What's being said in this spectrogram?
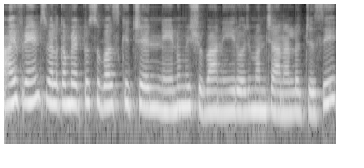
Hi friends welcome back to Subhash kitchen. నేను మీ శుభాని. ఈరోజు మన ఛానల్లో వచ్చేసి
